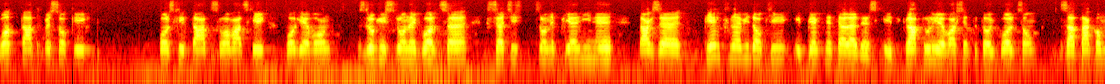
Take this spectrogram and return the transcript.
od Tatr Wysokich, polskich Tatr, słowackich, Bogiewąt, z drugiej strony Gorce, z trzeciej strony Pieliny, także piękne widoki i piękny teledysk i gratuluję właśnie tutaj Golcom za taką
